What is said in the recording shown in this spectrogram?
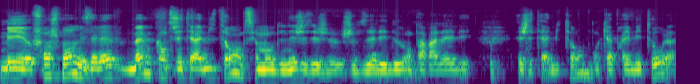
Mais euh, franchement, mes élèves, même quand j'étais à mi-temps, parce qu'à un moment donné, je, je- je faisais les deux en parallèle et, et j'étais à mi-temps. Donc après métaux, là,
